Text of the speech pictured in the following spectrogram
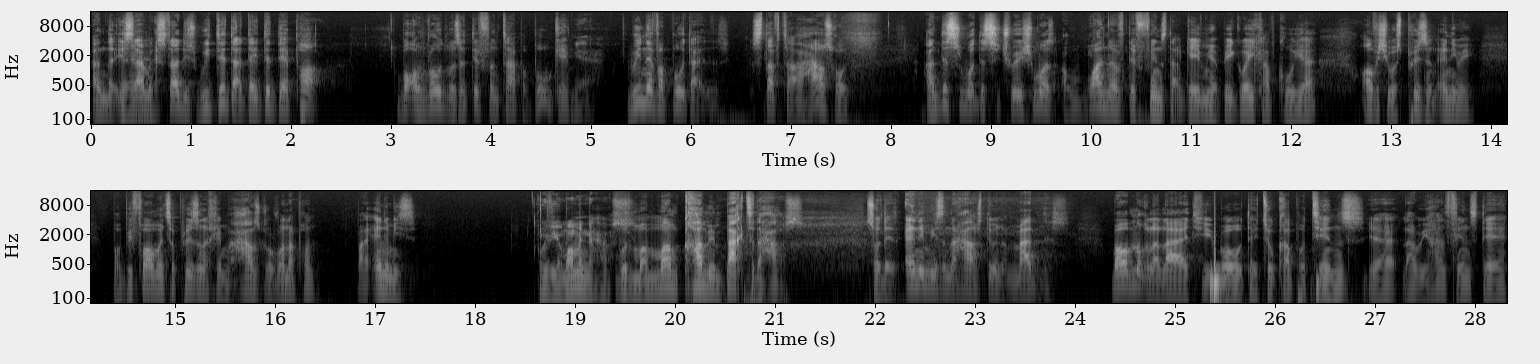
and the Islamic studies. We did that. They did their part. But on road was a different type of ball game. Yeah. We never brought that stuff to our household. And this is what the situation was. And one of the things that gave me a big wake up call, yeah, obviously was prison anyway. But before I went to prison, my house got run up on by enemies With your mum in the house. with my mum coming back to the house. So there's enemies in the house doing a madness. Bro, I'm not gonna lie to you, bro. They took a couple tins, yeah, like we had things there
